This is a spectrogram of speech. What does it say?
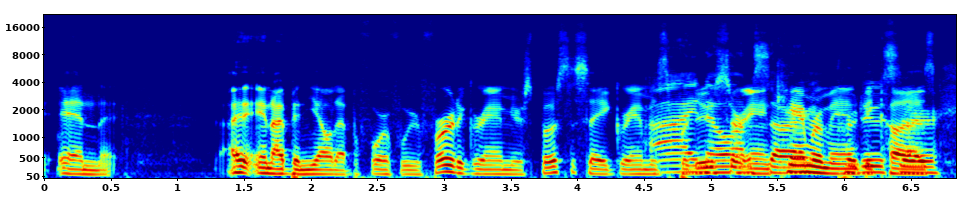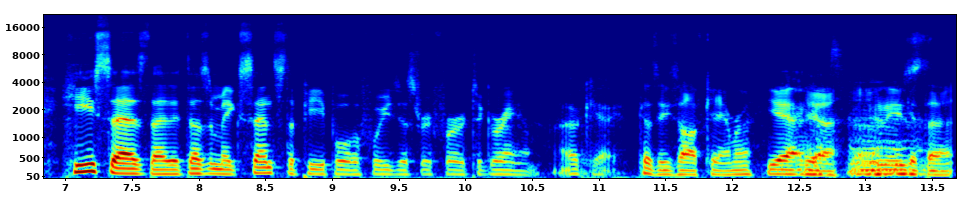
and. I, and I've been yelled at before. If we refer to Graham, you're supposed to say Graham is I know, producer and sorry, cameraman because he says that it doesn't make sense to people if we just refer to Graham. Okay. Because he's off camera. Yeah, I Yeah, guess, yeah, and I he's- get that.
